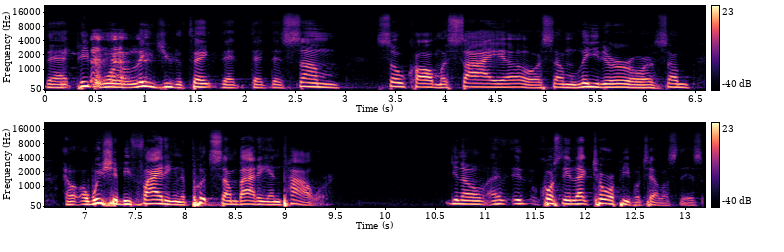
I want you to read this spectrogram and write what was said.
that people want to lead you to think that, that there's some so-called messiah or some leader or some, or we should be fighting to put somebody in power. You know, of course, the electoral people tell us this.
